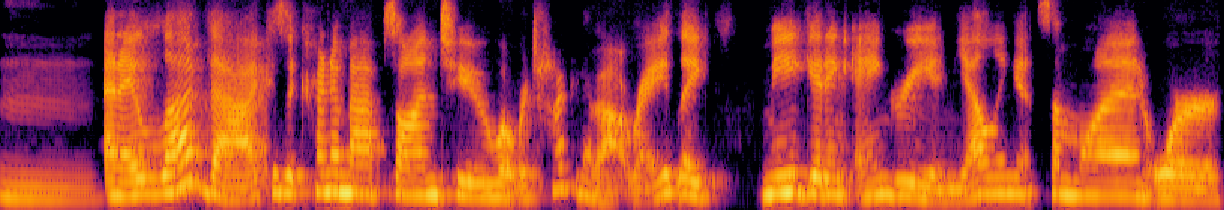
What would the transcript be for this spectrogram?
Mm. And I love that because it kind of maps on to what we're talking about, right? Like me getting angry and yelling at someone or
